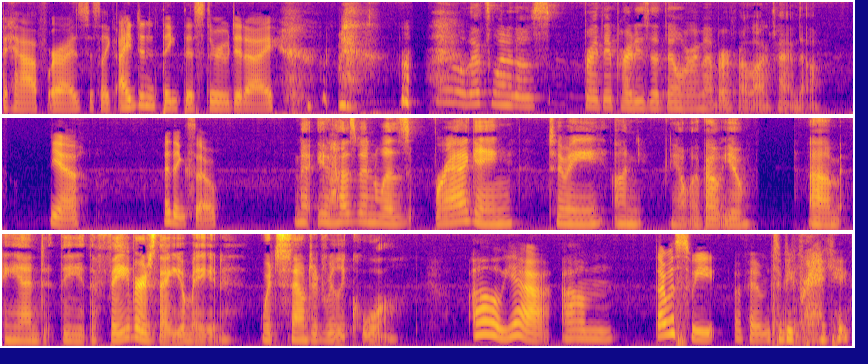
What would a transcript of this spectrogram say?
behalf where I was just like I didn't think this through, did I? Oh, that's one of those birthday parties that they'll remember for a long time, though. yeah. I think so. Now, your husband was bragging to me on you know about you, um, and the the favors that you made, which sounded really cool. Oh yeah. Um that was sweet of him to be bragging.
